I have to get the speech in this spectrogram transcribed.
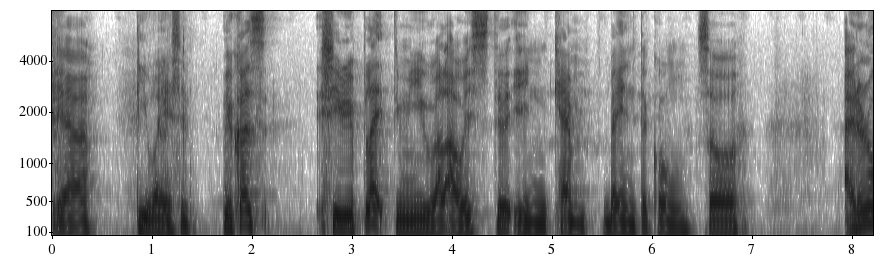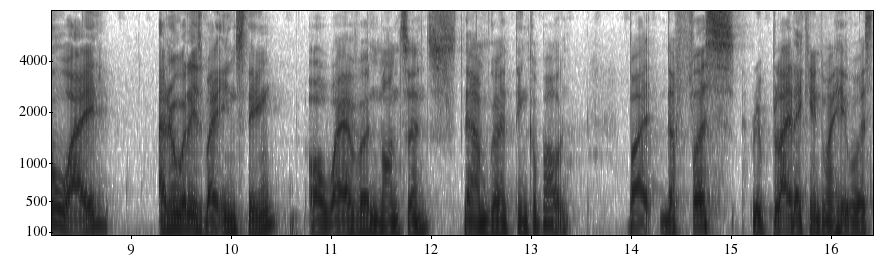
Yeah. TYSM. Because she replied to me while I was still in camp back in Tekong. So I don't know why. I don't know whether it's by instinct or whatever nonsense that I'm gonna think about. But the first reply that came to my head was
